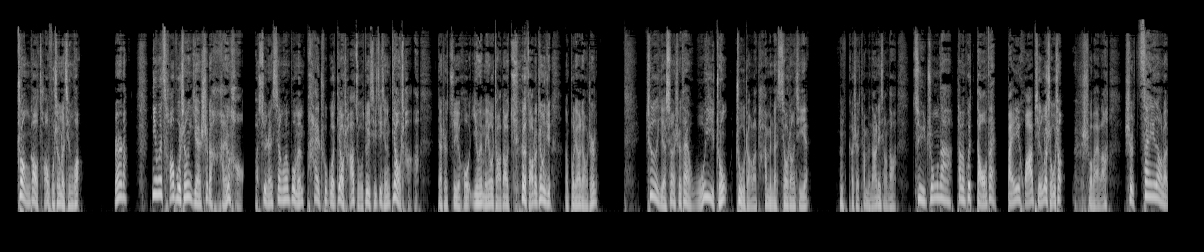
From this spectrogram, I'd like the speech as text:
状告曹普生的情况。然而呢，因为曹普生掩饰的很好虽然相关部门派出过调查组对其进行调查啊，但是最后因为没有找到确凿的证据，啊，不了了之了。这也算是在无意中助长了他们的嚣张气焰，哼！可是他们哪里想到啊，最终呢，他们会倒在白华平的手上。说白了啊，是栽到了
